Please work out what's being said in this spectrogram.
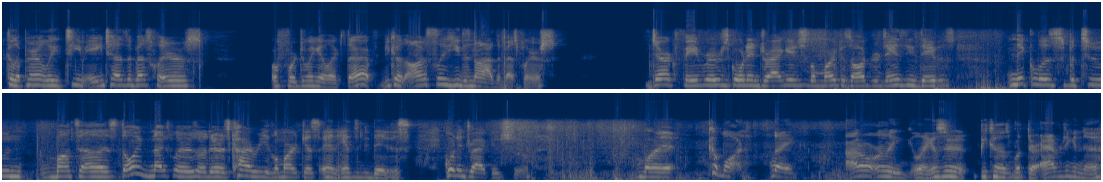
because apparently Team H has the best players Or for doing it like that. Because honestly, he does not have the best players. Derrick Favors, Gordon Dragic, LaMarcus Aldridge, Anthony Davis, Nicholas Batum, Montas. The only nice players are there is Kyrie, LaMarcus, and Anthony Davis. Gordon Dragic too. But come on, like I don't really like. Is it because what they're averaging in the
